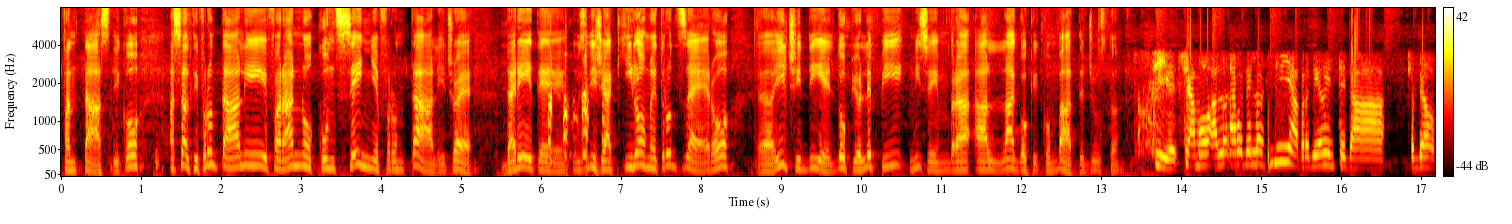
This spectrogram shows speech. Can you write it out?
fantastico, Assalti Frontali faranno consegne frontali, cioè darete, come si dice, a chilometro zero eh, il CD e il doppio LP, mi sembra, al lago che combatte, giusto? Sì, siamo al lago della Snia, praticamente da, abbiamo-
